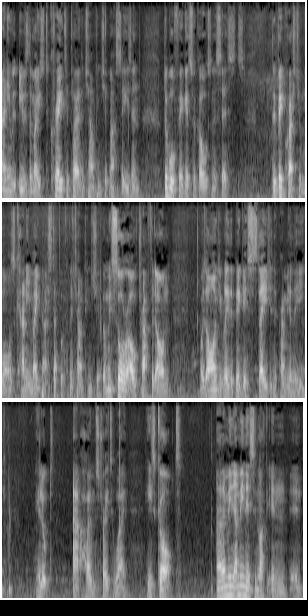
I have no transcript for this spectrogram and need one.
And he was, he was the most creative player in the championship last season. Double figures for goals and assists. the big question was, can he make that step up from the Championship? And we saw at Old Trafford on was arguably the biggest stage in the Premier League. He looked at home straight away. He's got, and I mean, I mean this in like in in,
